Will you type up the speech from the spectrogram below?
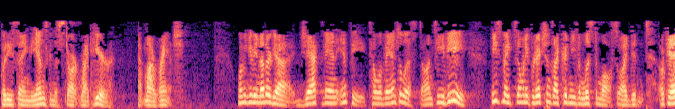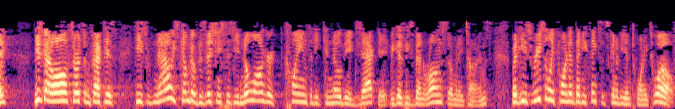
but he's saying the end's going to start right here at my ranch. Let me give you another guy, Jack Van Impe, televangelist on TV. He's made so many predictions I couldn't even list them all, so I didn't. Okay? He's got all sorts. Of, in fact, his, he's now he's come to a position. He says he no longer claims that he can know the exact date because he's been wrong so many times. But he's recently pointed that he thinks it's going to be in 2012,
